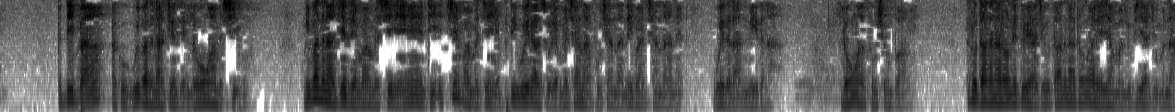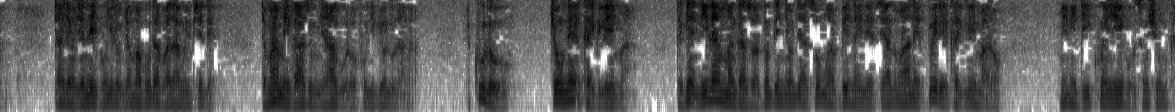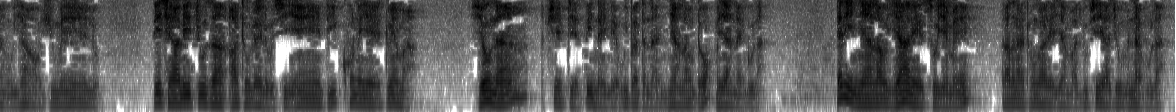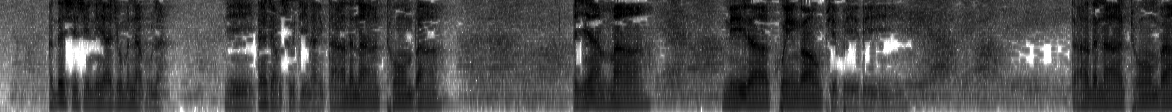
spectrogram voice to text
ပฏิပံအခုဝိပဿနာကျင့်စဉ်လုံးဝမရှိဘူးဝိပဿနာကျင့်စဉ်မှမရှိရင်ဒီအကျင့်မှမကျင့်ရင်ပฏิဝေဒဆိုတဲ့မချမ်းသာပူချမ်းသာနိဗ္ဗာန်ချမ်းသာနဲ့ဝေဒလာနေဒလားလုံးဝဆုံးရှုံးသွားပြီသူတို့သာသနာတော်နဲ့တွေ့ရကြသာသနာတော်ကားတွေရမှလူပြည့်ရကြမနှက်ဘူးဒါကြောင့်ယနေ့ဘုန်းကြီးတို့မြန်မာဗုဒ္ဓဘာသာဝင်ဖြစ်တဲ့ဓမ္မမိသားစုများကိုတော့ဘုန်းကြီးပြောလိုတာကအခုလိုကြုံတဲ့အခိုက်ကလေးမှာ တကယ်နီလန်းမှန်ကန်စွာသွန်သင်ညွန်ပြဆုံးမပေးနိုင်တဲ့ဆရာသမားနဲ့တွေ့တဲ့အခိုက်ကလေးမှာတော့မိမိဒီခွင့်ရေးကိုဆုံးရှုံးမခံဘူးရအောင်ယူမယ်လို့တေချာလေးကြိုးစားအားထုတ်လိုက်လို့ရှိရင်ဒီခုနှစ်ရဲ့အတွင်းမှာယုံနာအဖြစ်ဖြစ်သိနိုင်တဲ့ဝိပဿနာဉာဏ်လောက်တော့မရနိုင်ဘူးလားအဲ့ဒီဉာဏ်လောက်ရတယ်ဆိုရင်ပဲသာသနာထုံးကားတဲ့အရာမှာလူဖြစ်ရကြိုးမနှက်ဘူးလားအသက်ရှိရှိနေရကြိုးမနှက်ဘူးလား အေးဒါကြောင့်ဆိုကြည့်လိုက်သာသနာထွန်းပါအယံမှာနေတာခွင်ကောင်းဖြစ်ပေသည်သာသနာထွန်းပါ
